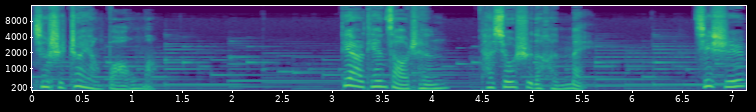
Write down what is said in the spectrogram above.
竟是这样薄吗？第二天早晨，她修饰的很美。其实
